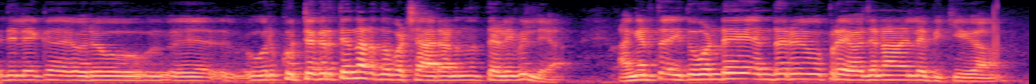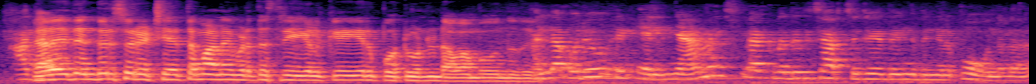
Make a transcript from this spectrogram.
ഇതിലേക്ക് ഒരു ഒരു കുറ്റകൃത്യം നടന്നു പക്ഷെ ആരാണെന്ന് തെളിവില്ല. അങ്ങനത്തെ ഇതുകൊണ്ട് എന്തൊരു പ്രയോജനമാണ് ലഭിക്കുക? അതായത് എന്തൊരു സുരക്ഷിതത്വമാണ് ഇവിടുത്തെ സ്ത്രീകൾക്ക് ഈ റിപ്പോർട്ട് കൊണ്ട് ഉണ്ടാവാൻ പോകുന്നത്? അല്ല ഒരു ഞാൻ മനസ്സിലാക്കുന്നത് ഇത് ചർച്ച ചെയ്ത് ഇതിങ്ങനെ പോകുന്നുള്ളത്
